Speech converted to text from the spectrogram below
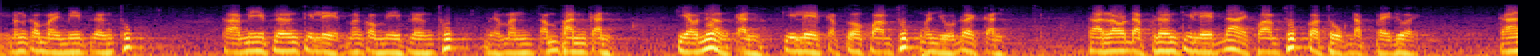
สมันก็ไม่มีเพลิงทุกข์ ถ้ามีเพลิงกิเลสมันก็มีเพลิงทุกข์เนี่ยมันสัมพันธ์กัน เกี่ยวเนื่องกัน กิเลสกับตัวความทุกข์มันอยู่ด้วยกัน ถ้าเราดับเพลิงกิเลสได้ความทุกข์ก็ถูกดับไปด้วย การ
